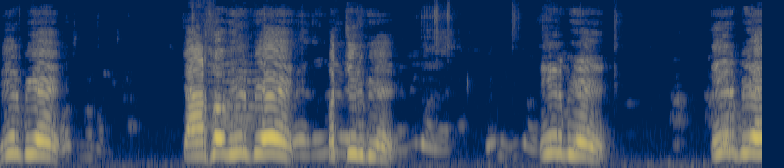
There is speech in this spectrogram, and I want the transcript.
20 ਰੁਪਏ। 420 ਰੁਪਏ। 25 ਰੁਪਏ। 30 ਰੁਪਏ। 30 ਰੁਪਏ।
